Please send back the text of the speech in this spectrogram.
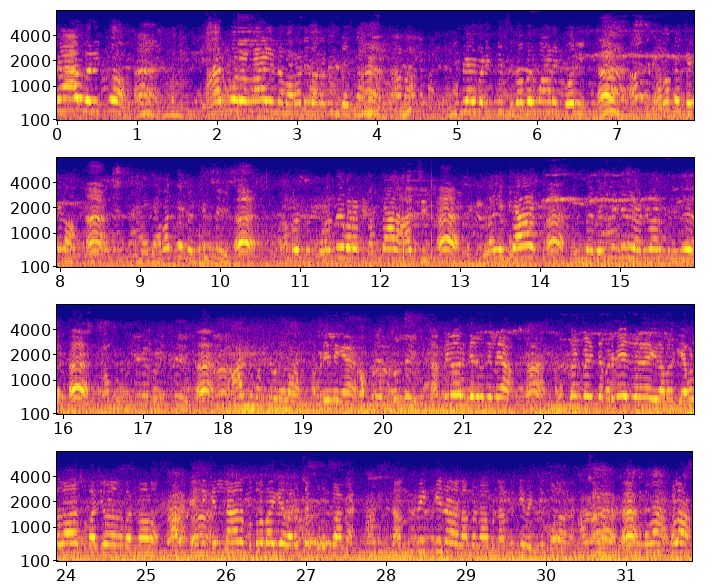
நாள் வரைக்கும் ஆ, ஆர்ப்போரெல்லாம் என்ன வரடி வரடின்னு பேசினாங்க இனிமேல் படிக்கு சிவபெருமானை கோரி. தவங்கள் செய்யலாம். இந்த தவத்தை வச்சுட்டு ஆ, நம்மளுக்கு குழந்தை வரம் தந்தால் ஆட்சி. இல்லை என்றால். இந்த வெள்ளிங்கிரி அடிவாரத்திலேயே நாம் உயிரை படித்து ஆ. ஆண்டு மடித்து விடலாம். அப்படி இல்லைங்க. அப்படின்னு சொல்லி நம்பினோர் கெடுவது இல்லையா? முக்கன் படித்த பரமேஸ்வரனை நம்மளுக்கு எவ்வளவுதான் பரிசோதனை பண்ணாலும் எனக்கு இல்லாத புத்திரபாகிய வரத்தை கொடுப்பாங்க. நம்பிக்கை நான் நம்ம நம்ம நம்பிக்கை வச்சு போலாங்க? போலாம்.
